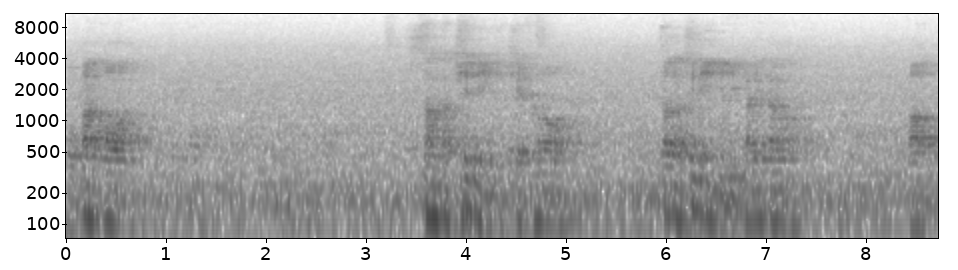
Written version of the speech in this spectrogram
五百箍，三十七年一千箍，三十七年二二八你等哦，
